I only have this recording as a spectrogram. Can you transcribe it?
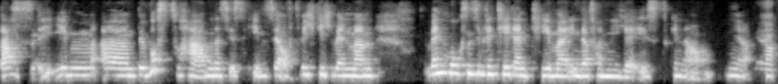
das eben äh, bewusst zu haben, das ist eben sehr oft wichtig, wenn man, wenn Hochsensibilität ein Thema in der Familie ist. Genau. Ja. ja.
